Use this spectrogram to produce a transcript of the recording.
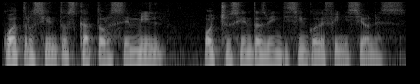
414.825 definiciones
